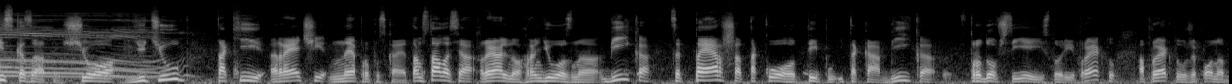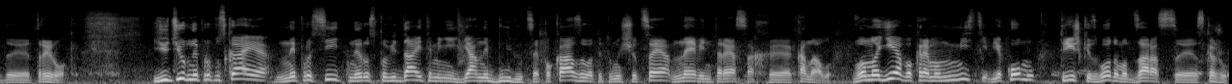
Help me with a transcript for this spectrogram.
і сказати, що YouTube такі речі не пропускає. Там сталася реально грандіозна бійка. Це перша такого типу і така бійка впродовж цієї історії проекту, а проекту вже понад е, три роки. YouTube не пропускає, не просіть, не розповідайте мені, я не буду це показувати, тому що це не в інтересах е, каналу. Воно є в окремому місці, в якому трішки згодом от зараз е, скажу.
